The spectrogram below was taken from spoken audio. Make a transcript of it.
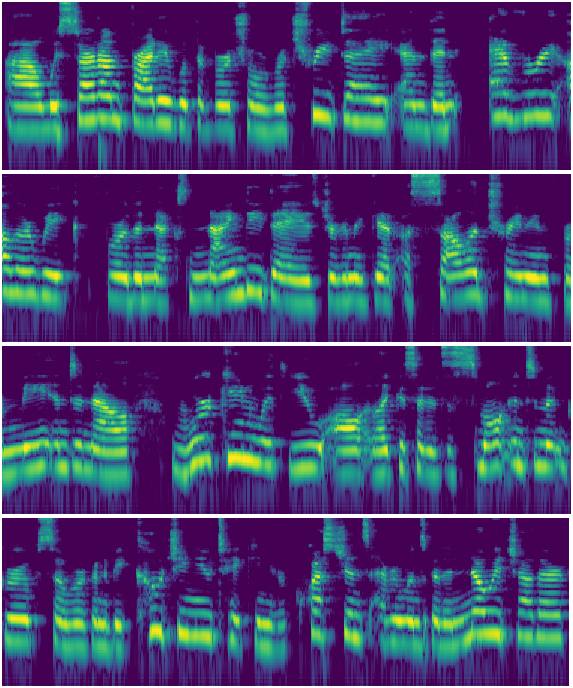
Uh, we start on Friday with the virtual retreat day, and then every other week for the next 90 days, you're going to get a solid training from me and Danelle, working with you all. Like I said, it's a small, intimate group, so we're going to be coaching you, taking your questions. Everyone's going to know each other,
